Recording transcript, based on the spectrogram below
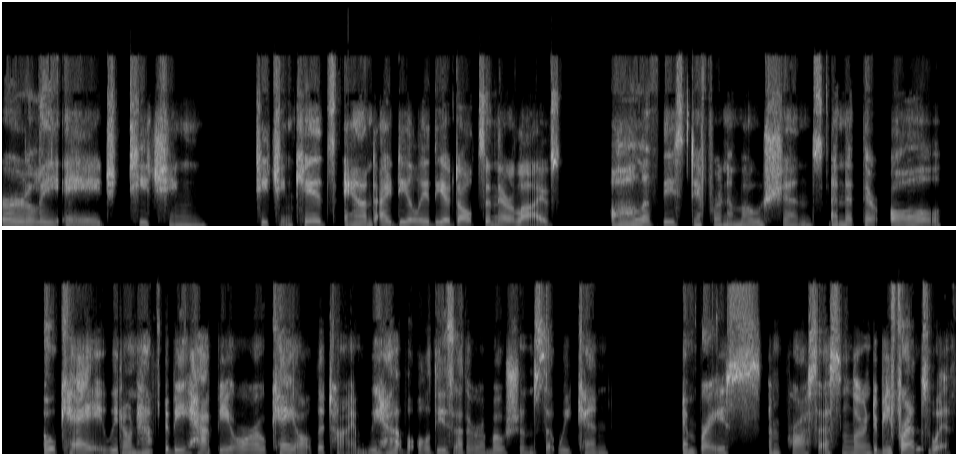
early age teaching teaching kids and ideally the adults in their lives all of these different emotions and that they're all okay. We don't have to be happy or okay all the time. We have all these other emotions that we can embrace and process and learn to be friends with.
